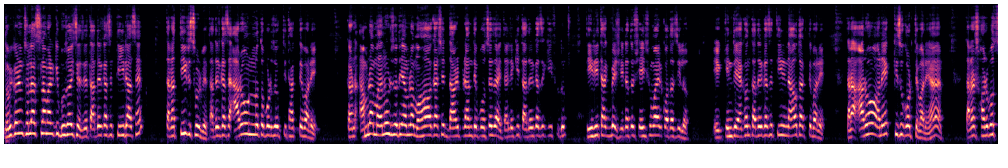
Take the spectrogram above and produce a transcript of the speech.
নবী করিম সাল্লাহ আসলাম আর কি বুঝাইছে যে তাদের কাছে তীর আছে, তারা তীর ছুড়বে, তাদের কাছে আরও উন্নত প্রযুক্তি থাকতে পারে। কারণ আমরা মানুষ যদি আমরা মহাকাশের দ্বার প্রান্তে পৌঁছে যাই, তাহলে কি তাদের কাছে কি শুধু তীরই থাকবে? সেটা তো সেই সময়ের কথা ছিল। কিন্তু এখন তাদের কাছে তীর নাও থাকতে পারে। তারা আরও অনেক কিছু করতে পারে হ্যাঁ? তারা সর্বোচ্চ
